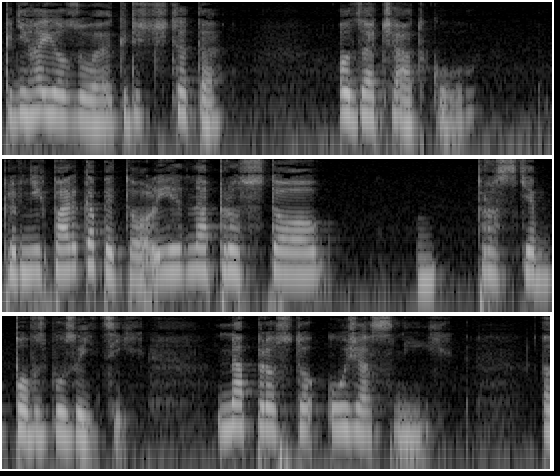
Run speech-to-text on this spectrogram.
kniha Jozue, když čtete od začátku, prvních pár kapitol je naprosto prostě povzbuzujících, naprosto úžasných, eh,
